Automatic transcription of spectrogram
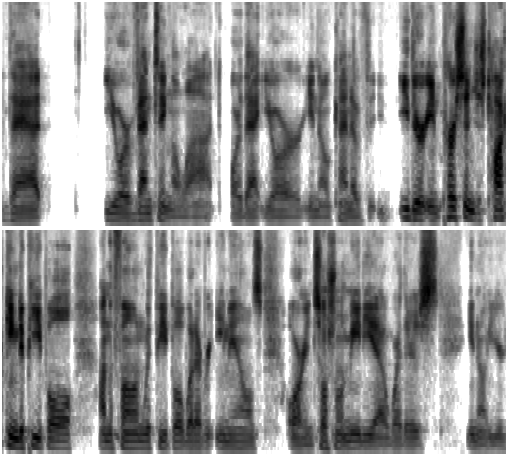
that you're venting a lot or that you're you know kind of either in person just talking to people on the phone with people whatever emails or in social media where there's you know you're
